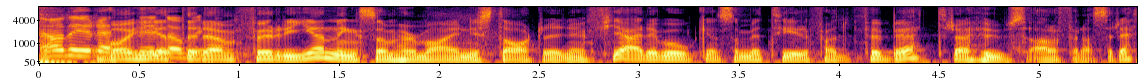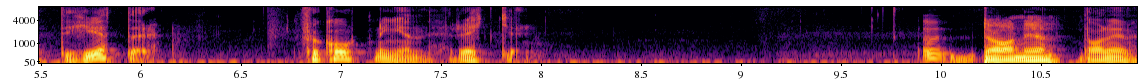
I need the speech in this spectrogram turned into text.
Ja, det är rätt. Vad heter Dobby. den förening som Hermione startar i den fjärde boken som är till för att förbättra husalfernas rättigheter? Förkortningen räcker. Daniel. Daniel?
